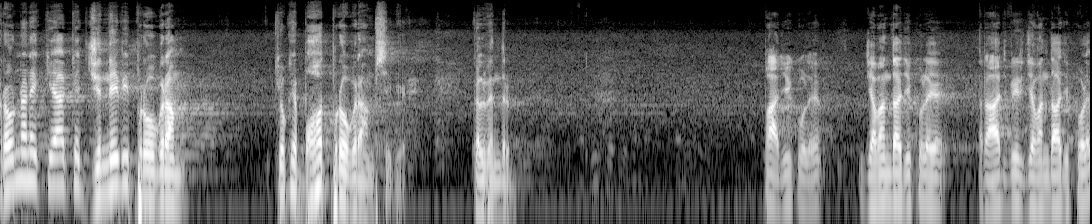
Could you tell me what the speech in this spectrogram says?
ਔਰ ਉਹਨਾਂ ਨੇ ਕਿਹਾ ਕਿ ਜਿੰਨੇ ਵੀ ਪ੍ਰੋਗਰਾਮ, ਕਿਉਂਕਿ ਬਹੁਤ ਪ੍ਰੋਗਰਾਮ ਸੀਗੇ, ਕਲਵਿੰਦਰ ਭਾਜੀ ਕੋਲੇ ਜਵੰਦਾ ਜੀ ਕੋਲੇ, ਰਾਜਵੀਰ ਜਵੰਦਾ ਜੀ ਕੋਲੇ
